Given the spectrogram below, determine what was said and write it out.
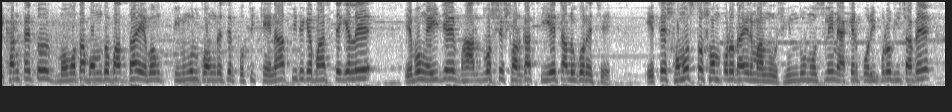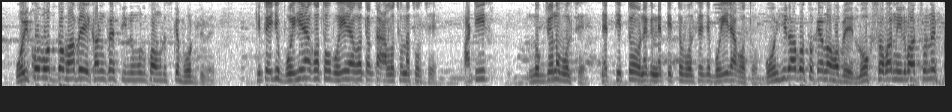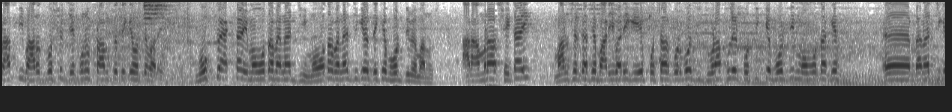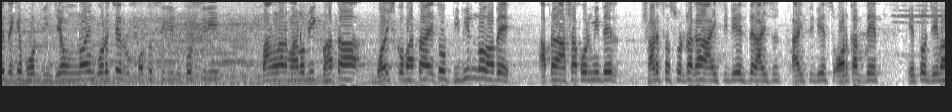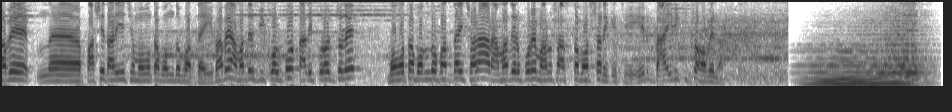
এখানটায় তো মমতা বন্দ্যোপাধ্যায় এবং তৃণমূল কংগ্রেসের প্রতি এনআরসি থেকে বাঁচতে গেলে এবং এই যে ভারতবর্ষের সরকার সিএ চালু করেছে এতে সমস্ত সম্প্রদায়ের মানুষ হিন্দু মুসলিম একের পরিপূরক হিসাবে ঐক্যবদ্ধভাবে এখানকার তৃণমূল কংগ্রেসকে ভোট দেবে। কিন্তু এই যে বহিরাগত বহিরাগত একটা আলোচনা চলছে পার্টির লোকজনও বলছে নেতৃত্ব অনেক নেতৃত্ব বলছে যে বহিরাগত। বহিরাগত কেন হবে? লোকসভা নির্বাচনে প্রার্থী ভারতবর্ষের যে কোনো প্রান্ত থেকে হতে পারে। মুখ তো একটাই মমতা ব্যানার্জি মমতা ব্যানার্জিকে দেখে ভোট দিবে মানুষ। আর আমরা সেটাই মানুষের কাছে বাড়ি বাড়ি গিয়ে প্রচার করব। যে জোড়া ফুলের প্রতীককে ভোট দিন, মমতাকে ব্যানার্জিকে দেখে ভোট দিন। যে উন্নয়ন করেছে, পথশ্রী, রূপশ্রী, বাংলার মানবিক ভাতা, বয়স্ক ভাতা, এ তো বিভিন্নভাবে আপনার আশাকর্মীদের সাড়ে সাতশো টাকা, আইসিডিএসদের আইসিডিএস ওয়ার্কারদের, এ তো যেভাবে পাশে দাঁড়িয়েছে মমতা বন্দ্যোপাধ্যায়। এভাবে আমাদের বিকল্প তালিপুর অঞ্চলে মমতা বন্দ্যোপাধ্যায় ছাড়া আর আমাদের উপরে মানুষ আস্থা ভরসা রেখেছে। এর বাইরে কিছু হবে না।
